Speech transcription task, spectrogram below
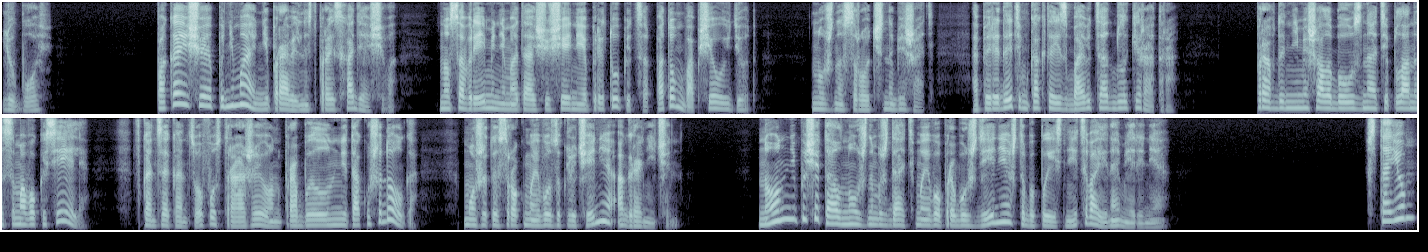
любовь. Пока еще я понимаю неправильность происходящего, но со временем это ощущение притупится, потом вообще уйдет. Нужно срочно бежать, а перед этим как-то избавиться от блокиратора. Правда, не мешало бы узнать и планы самого Кассиэля. В конце концов, у стражей он пробыл не так уж и долго. Может, и срок моего заключения ограничен. Но он не посчитал нужным ждать моего пробуждения, чтобы пояснить свои намерения. Встаем,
